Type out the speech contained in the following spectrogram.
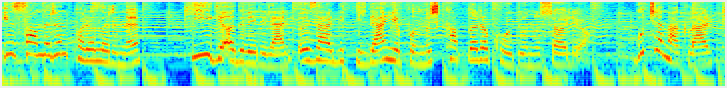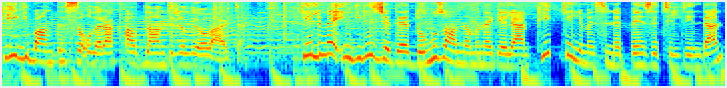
insanların paralarını Piggy adı verilen özel bir kilden yapılmış kaplara koyduğunu söylüyor. Bu çanaklar Piggy Bankası olarak adlandırılıyorlardı. Kelime İngilizce'de domuz anlamına gelen pig kelimesine benzetildiğinden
